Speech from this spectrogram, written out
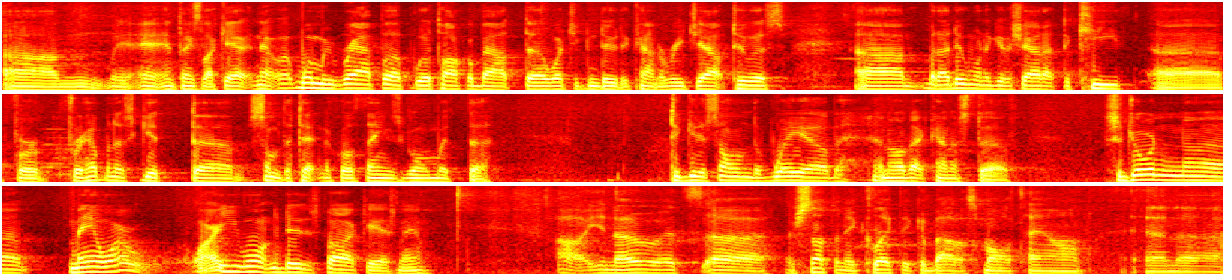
um, and, and, things like that. Now, when we wrap up, we'll talk about uh, what you can do to kind of reach out to us. Um, but I do want to give a shout out to Keith uh, for for helping us get uh, some of the technical things going with the to get us on the web and all that kind of stuff. So Jordan, uh, man, why why are you wanting to do this podcast, man? Oh, you know, it's uh, there's something eclectic about a small town, and uh,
